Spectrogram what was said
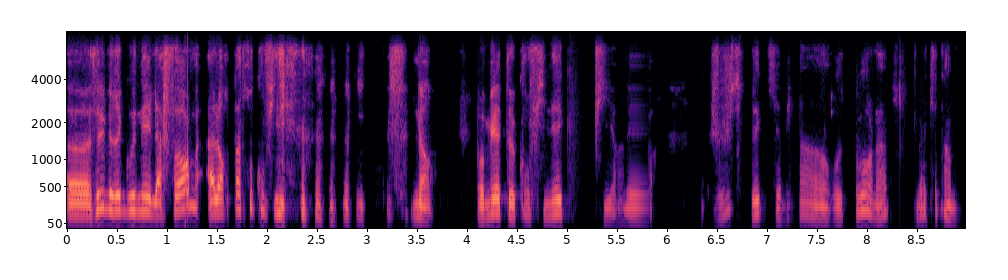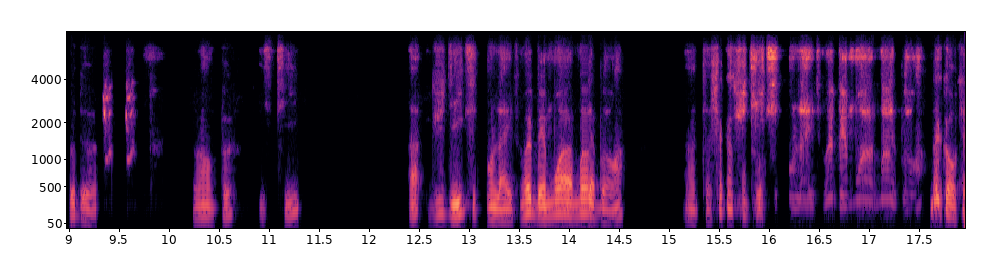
Salut Grégounet, la forme. Alors, pas trop confiné. non. Vaut mieux être confiné que pire. Je veux juste qu'il y a bien un retour là. Je m'inquiète un peu de. un peu ici. Ah, Gus DX est en live. Ouais, ben moi, moi d'abord. Hein. Ah, chacun son tour. Ben, hein. D'accord, ok,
